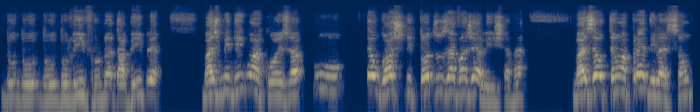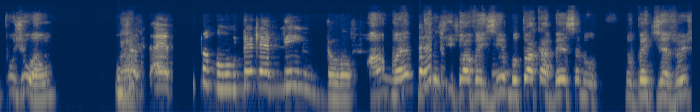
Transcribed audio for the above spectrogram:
do, do, do, do livro, né, da Bíblia. Mas me diga uma coisa, o, eu gosto de todos os evangelistas, né? mas eu tenho uma predileção por João. Né? É todo mundo, ele é lindo. João, é, desde jovenzinho, botou a cabeça no, no peito de Jesus,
